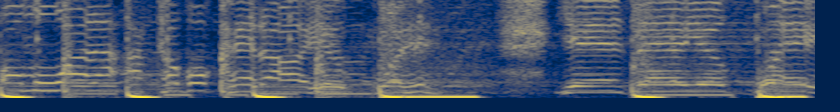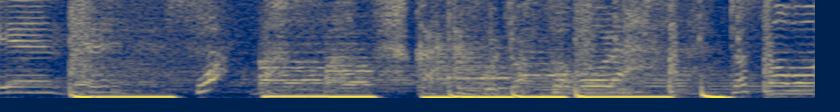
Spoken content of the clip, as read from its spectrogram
Omuwala atobokera ye gwe. Yenze ye gwe yenze. Kati gwe tosobola, tosobola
